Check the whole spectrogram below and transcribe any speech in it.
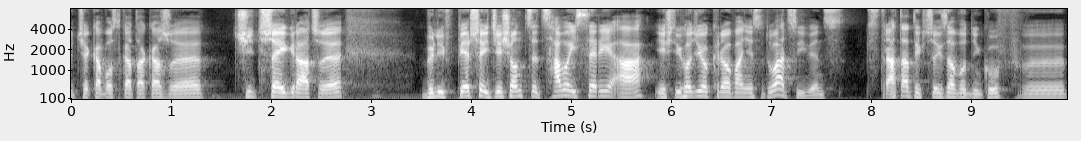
y, ciekawostka taka, że ci trzej gracze byli w pierwszej dziesiątce całej Serie A, jeśli chodzi o kreowanie sytuacji, więc strata tych trzech zawodników. y,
